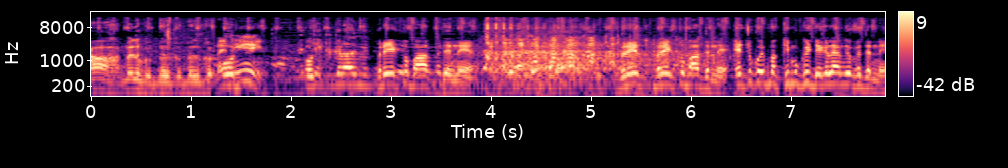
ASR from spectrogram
ਹਾਂ ਬਿਲਕੁਲ ਬਿਲਕੁਲ ਬਿਲਕੁਲ ਨਹੀਂ ਨਹੀਂ ਇੱਕ ਗਲਾਸ ਬ੍ਰੇਕ ਤੋਂ ਬਾਅਦ ਦਿੰਨੇ ਆ ਬ੍ਰੇਕ ਬ੍ਰੇਕ ਤੋਂ ਬਾਅਦ ਦਿੰਨੇ ਇਹ ਚ ਕੋਈ ਮੱਖੀ ਮੁੱਖੀ ਡਿੱਗ ਲੈਂਦੇ ਹੋ ਫਿਰ ਦਿੰਨੇ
